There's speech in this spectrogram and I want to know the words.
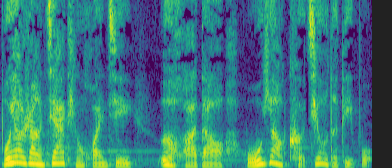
不要让家庭环境恶化到无药可救的地步。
